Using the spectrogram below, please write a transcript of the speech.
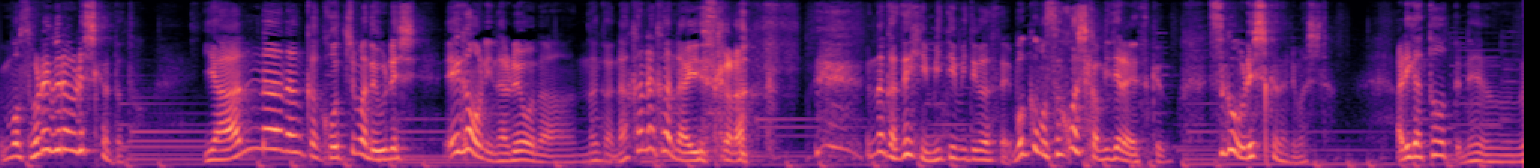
もうそれぐらい嬉しかったと。いや、あんななんかこっちまで嬉しい、笑顔になるような、なんかなかなかないですから なんかぜひ見てみてください。僕もそこしか見てないですけど、すごい嬉しくなりました。ありがとうってね、うん。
